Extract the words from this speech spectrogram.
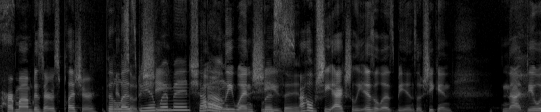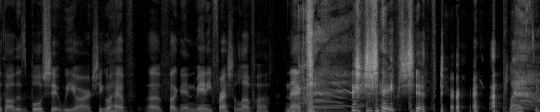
her mom deserves pleasure. The and so lesbian women, shout but out. only when she's. Listen. I hope she actually is a lesbian so she can not deal with all this bullshit we are. She gonna have uh, fucking Mannie Fresh love her next. Shapeshifter. Plastic.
